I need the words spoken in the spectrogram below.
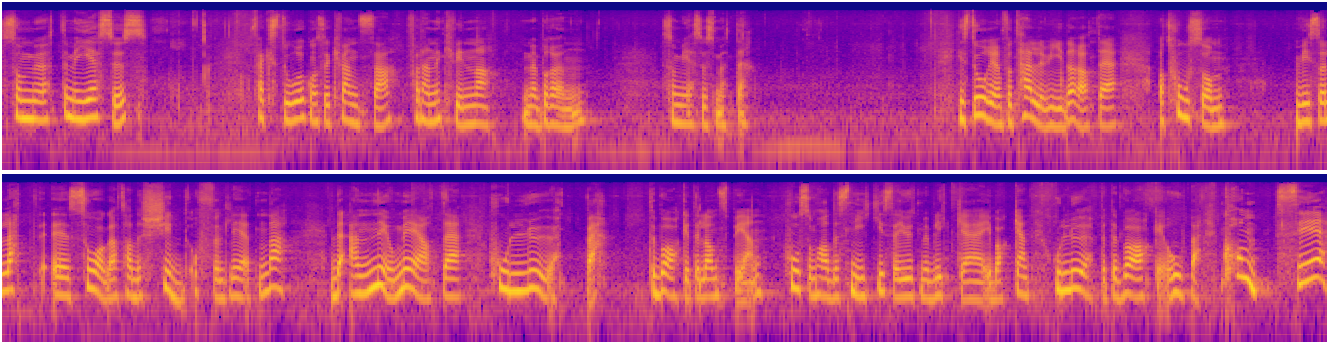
som møtet med Jesus fikk store konsekvenser for denne kvinna med brønnen som Jesus møtte. Historien forteller videre at, det, at hun som vi så lett eh, så at hadde skydd offentligheten, da, det ender jo med at eh, hun løper tilbake til landsbyen. Hun som hadde sniket seg ut med blikket i bakken. Hun løper tilbake og roper 'Kom, se!'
